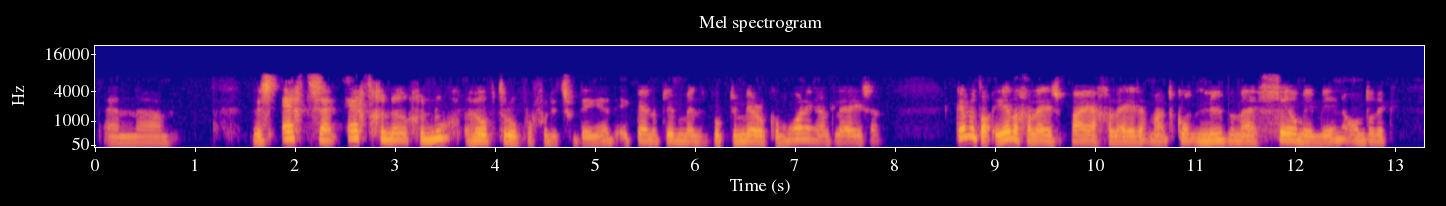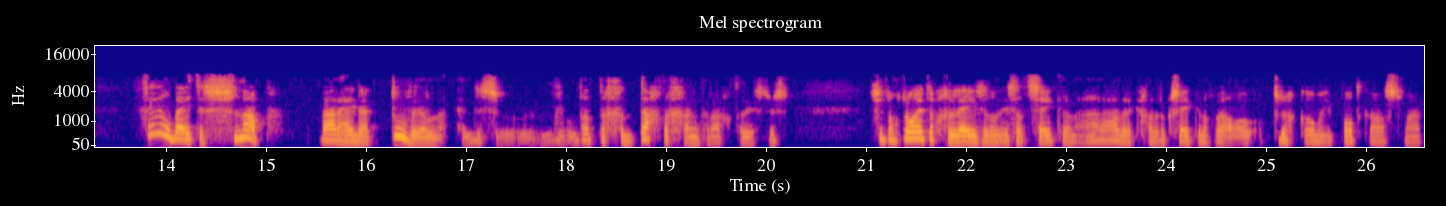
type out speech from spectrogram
En uh, er is echt, zijn echt genoeg, hulptroepen voor dit soort dingen. Ik ben op dit moment het boek The Miracle Morning aan het lezen. Ik heb het al eerder gelezen, een paar jaar geleden, maar het komt nu bij mij veel meer binnen, omdat ik veel beter snap waar hij naartoe wil. Dus wat de gedachtegang erachter is. Dus als je het nog nooit hebt gelezen, dan is dat zeker een aanrader. Ik ga er ook zeker nog wel op terugkomen in podcast. Maar,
